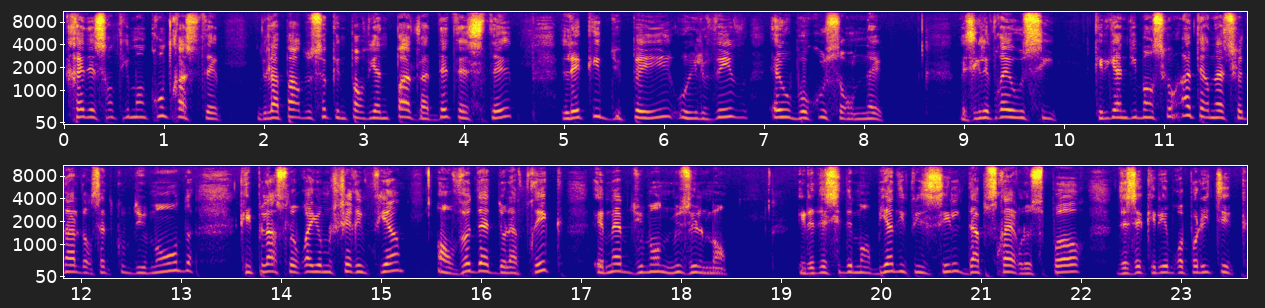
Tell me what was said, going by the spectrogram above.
crée des sentiments contrastés de la part de ceux qui ne parviennent pas à détester l'équipe du pays où ils vivent et où beaucoup sont nés. Mais il est vrai aussi qu'il y a une dimension internationale dans cette Coupe du Monde qui place le royaume chérifien en vedette de l'Afrique et même du monde musulman. Il est décidément bien difficile d'abstraire le sport des équilibres politiques.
